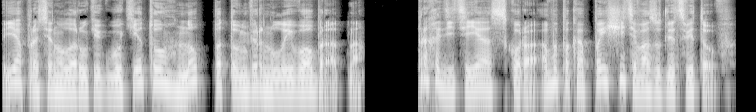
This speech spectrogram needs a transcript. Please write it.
Я протянула руки к букету, но потом вернула его обратно. «Проходите, я скоро, а вы пока поищите вазу для цветов».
